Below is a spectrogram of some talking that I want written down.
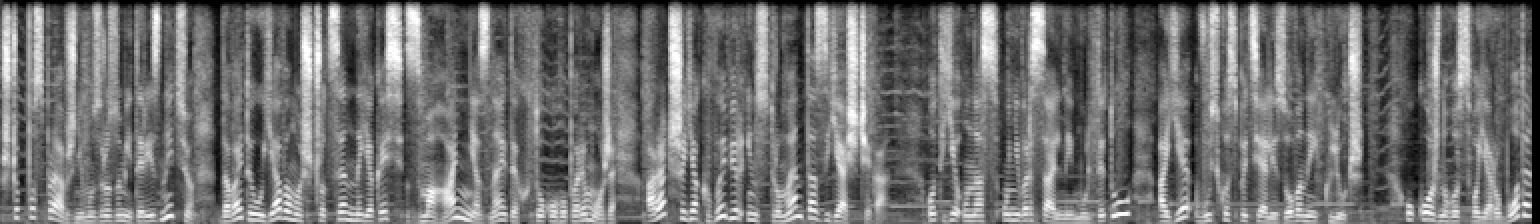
Щоб по-справжньому зрозуміти різницю, давайте уявимо, що це не якесь змагання, знаєте, хто кого переможе, а радше як вибір інструмента з ящика. От є у нас універсальний мультитул, а є вузькоспеціалізований ключ. У кожного своя робота,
